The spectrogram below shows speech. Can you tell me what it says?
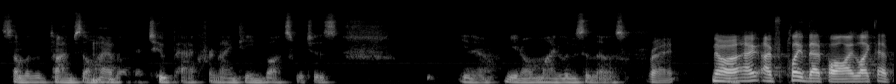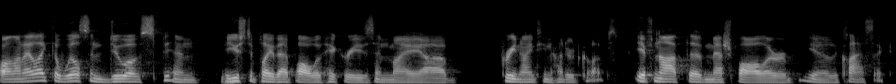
Some of the times they'll have like a two pack for 19 bucks, which is, you know, you don't mind losing those. Right. No, I, I've played that ball. I like that ball, and I like the Wilson Duo Spin. I used to play that ball with hickories in my uh, pre 1900 clubs, if not the mesh ball or you know the classic.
